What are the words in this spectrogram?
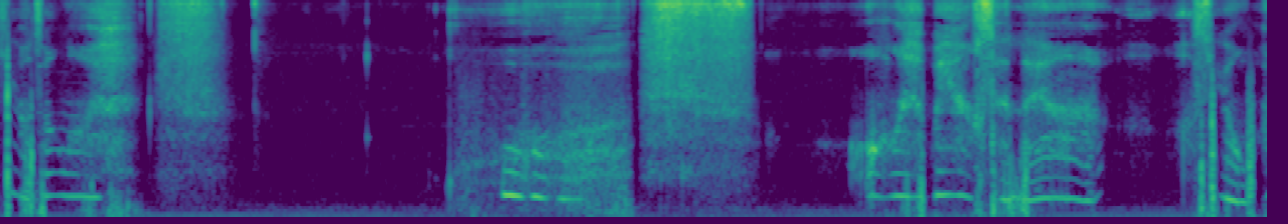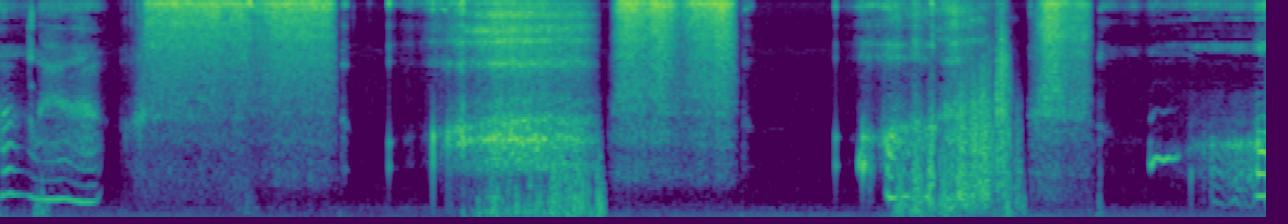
เสียวจังเลยโอ้โอ้ยไม่อยากเสร็จเลยอะเสียวมากเลยอะ โอ้โอ้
